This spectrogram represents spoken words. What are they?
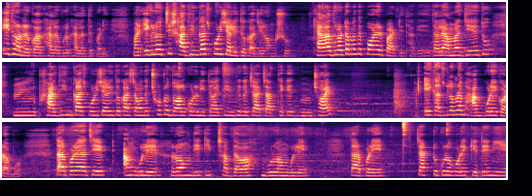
এই ধরনের ক- খেলাগুলো খেলাতে পারি। মানে এগুলো হচ্ছে স্বাধীন কাজ, পরিচালিত কাজের অংশ। খেলাধুলাটা আমাদের পরের পার্টি থাকে। তাহলে আমরা যেহেতু স্বাধীন কাজ, পরিচালিত কাজটা আমাদের ছোট দল করে নিতে হয়, তিন থেকে চার চার থেকে ছয়। এই কাজগুলো আমরা ভাগ করে করাবো। তারপরে আছে আঙ্গুলে রং দিয়ে টিপছাপ দেওয়া, বুড়ো আঙ্গুলে। তারপরে চার টুকরো করে কেটে নিয়ে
